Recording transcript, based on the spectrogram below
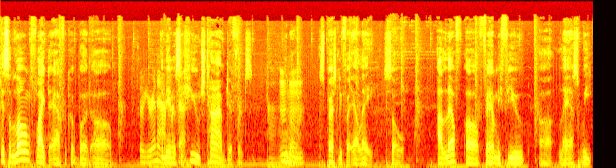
it's a long flight to Africa, but uh, so you're in and then it's a huge time difference, Uh-huh. you know, Mhm. especially for LA. So I left uh, Family Feud uh, last week,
